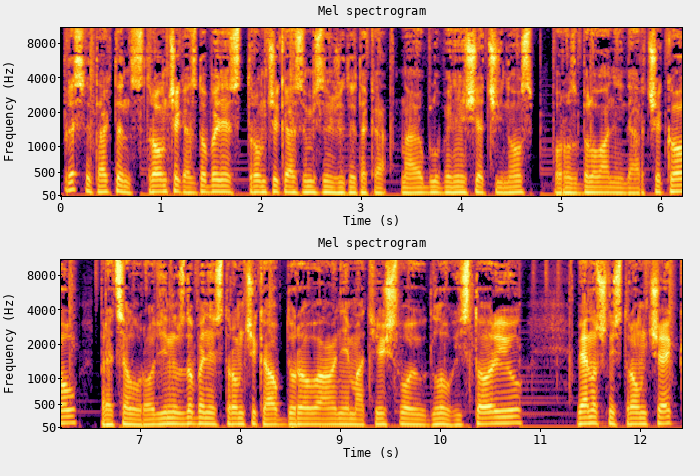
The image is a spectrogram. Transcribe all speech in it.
Presne tak, ten stromček a zdobenie stromčeka, ja si myslím, že to je taká najobľúbenejšia činnosť po rozbelovaní darčekov pre celú rodinu. Zdobenie stromčeka a obdurovanie má tiež svoju dlhú históriu. Vianočný stromček,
